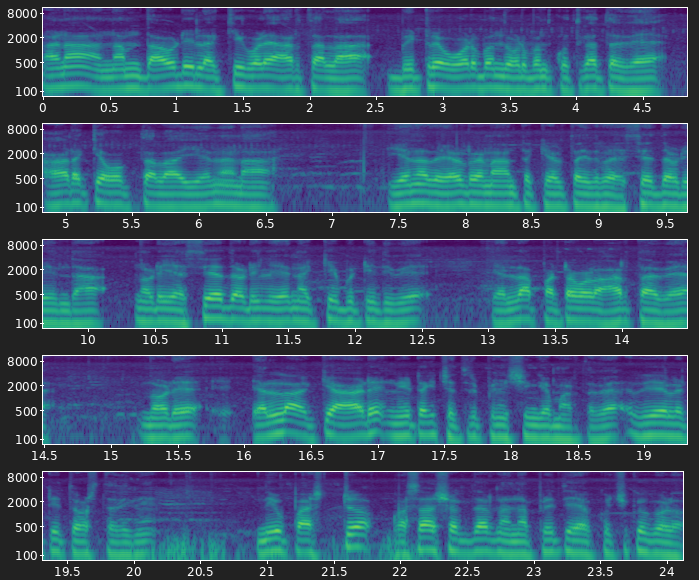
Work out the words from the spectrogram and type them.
ಅಣ್ಣ ನಮ್ಮ ದಾವಡಿಲಿ ಅಕ್ಕಿಗಳೇ ಆಡ್ತಲ್ಲ ಬಿಟ್ಟರೆ ಓಡ್ಬಂದು ಓಡ್ಬಂದು ಓಡ್ ಬಂದು ಕುತ್ಕೋತವೆ ಆಡೋಕ್ಕೆ ಹೋಗ್ತಲ್ಲ, ಏನಣ್ಣ? ಏನಾರು ಹೇಳ್ರಣ್ಣ ಅಂತ ಕೇಳ್ತಾ ಇದ್ರು ಎಸ್ ಎ ದೌಡಿಯಿಂದ ನೋಡಿ, ಎಸ್ ಎ ದೌಡಿಲಿ ಏನು ಅಕ್ಕಿ ಬಿಟ್ಟಿದ್ದೀವಿ ಎಲ್ಲ ಪಟ್ಟಗಳು ಆಡ್ತವೆ. ನೋಡಿ, ಎಲ್ಲ ಅಕ್ಕಿ ಆಡಿ ನೀಟಾಗಿ ಛತ್ರಿ ಫಿನಿಷಿಂಗೇ ಮಾಡ್ತವೆ. ರಿಯಾಲಿಟಿ ತೋರಿಸ್ತಾ ಇದೀನಿ. ನೀವು ಫಸ್ಟು ಹೊಸ ಶಬ್ದವ್ರು, ನನ್ನ ಪ್ರೀತಿಯ ಕುಚುಕುಗಳು.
